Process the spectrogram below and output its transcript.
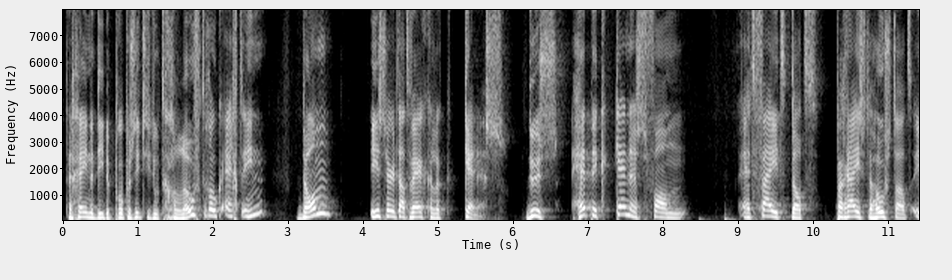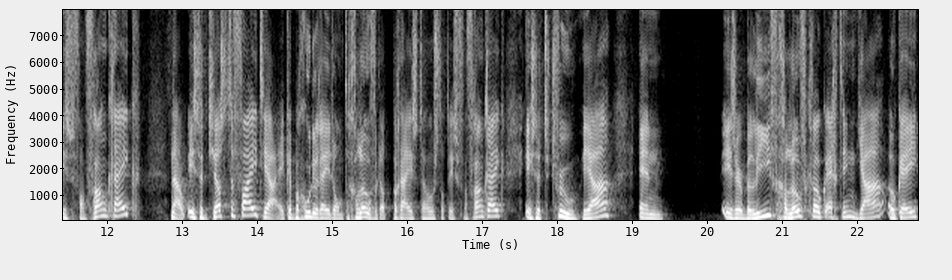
degene die de propositie doet gelooft er ook echt in, dan is er daadwerkelijk kennis. Dus heb ik kennis van het feit dat Parijs de hoofdstad is van Frankrijk? Nou, is het justified? Ja, ik heb een goede reden om te geloven dat Parijs de hoofdstad is van Frankrijk. Is het true? Ja. En is er belief? Geloof ik er ook echt in? Ja, oké.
